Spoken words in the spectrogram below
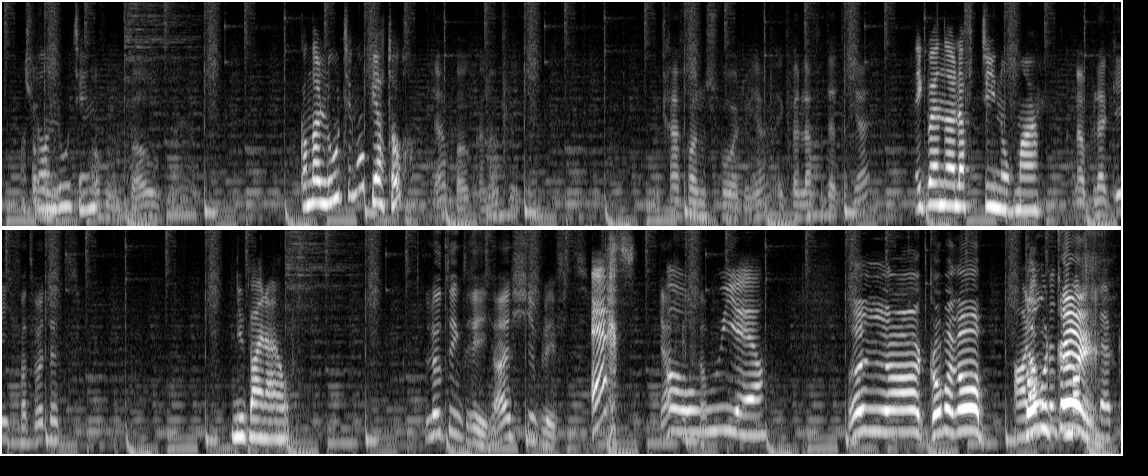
dat is Of wel een looting. Of een bow. Kan daar looting op? Ja, toch? Ja, een bow kan ook lukken. Ik ga gewoon een sword doen, ja? Ik ben level 30, jij? Ik ben eh, level 10 nog maar. Nou, Blackie, wat wordt het? Nu bijna 11. Looting 3, alsjeblieft. Echt? Ja, oh yeah. ja, kom maar op! Oh, dan wordt het makkelijk.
